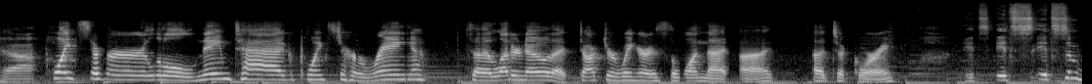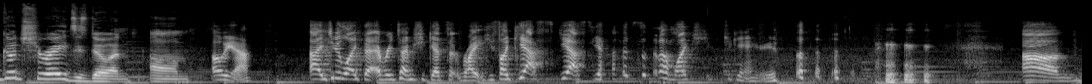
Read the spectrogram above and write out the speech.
Yeah. points to her little name tag, points to her ring to let her know that Dr. Winger is the one that uh, uh, took Corey. It's it's it's some good charades he's doing. Um, Oh, yeah. I do like that every time she gets it right. He's like, yes, yes, yes. And I'm like, she, she can't hear you. Um,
